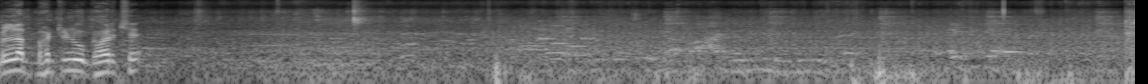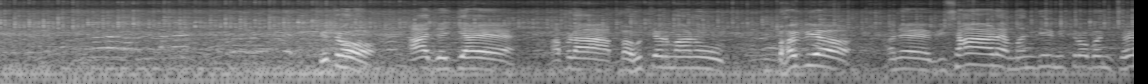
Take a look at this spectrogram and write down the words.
વલ્લભ ભટ્ટનું ઘર છે. મિત્રો, આ જગ્યાએ આપણા બહુચરમાનું ભવ્ય અને વિશાળ મંદિર મિત્રો બનશે.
